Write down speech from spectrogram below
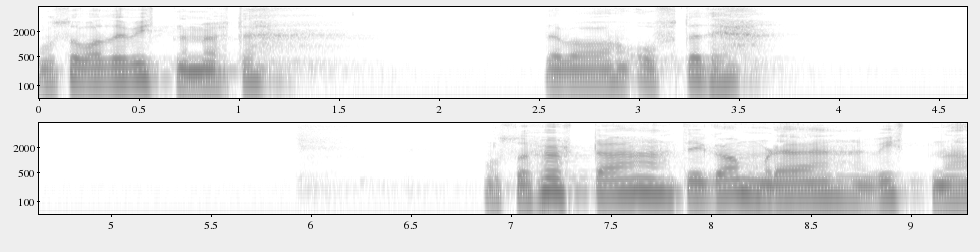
Og så var det vitnemøte. Det var ofte det. Og så hørte jeg de gamle vitna.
